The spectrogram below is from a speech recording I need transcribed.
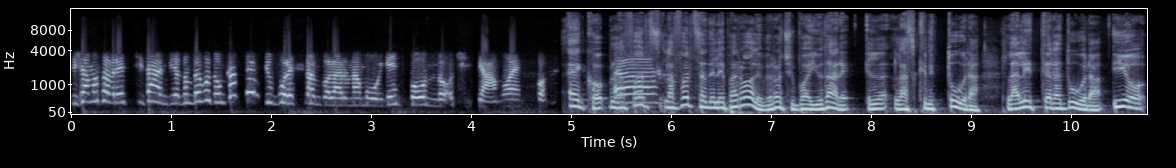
diciamo sovraeccitanti, hanno bevuto un caffè in più pure strangolare una moglie, in fondo ci siamo, ecco. Ecco, la, uh, forza, la forza, delle parole però ci può aiutare, la, la scrittura, la letteratura. Io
